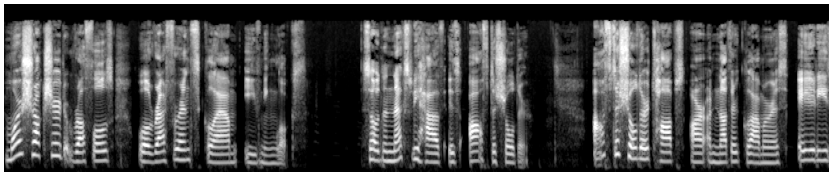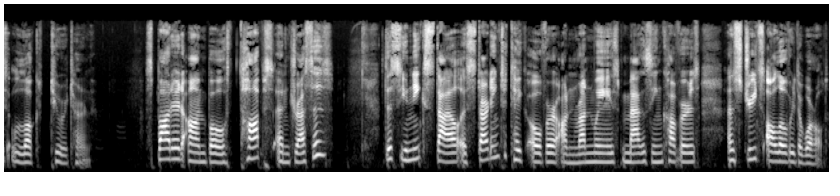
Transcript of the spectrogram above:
more structured ruffles will reference glam evening looks. So the next we have is off the shoulder. Off the shoulder tops are another glamorous 80s look to return. Spotted on both tops and dresses, this unique style is starting to take over on runways, magazine covers, and streets all over the world.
